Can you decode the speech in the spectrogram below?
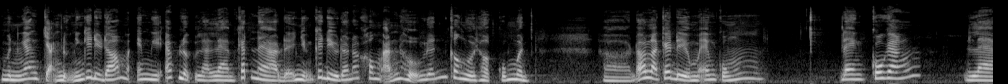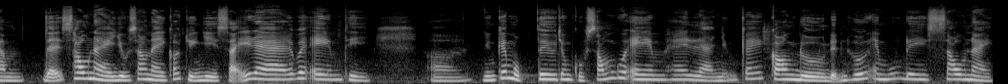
mình ngăn chặn được những cái điều đó mà em nghĩ áp lực là làm cách nào để những cái điều đó nó không ảnh hưởng đến con người thật của mình Ờ, đó là cái điều mà em cũng đang cố gắng làm để sau này dù sau này có chuyện gì xảy ra đối với em thì ờ, những cái mục tiêu trong cuộc sống của em hay là những cái con đường định hướng em muốn đi sau này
